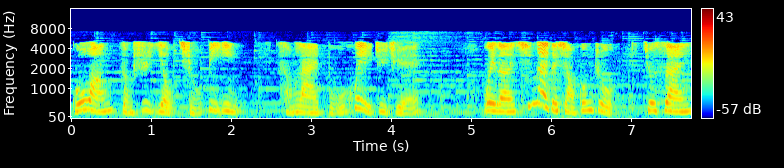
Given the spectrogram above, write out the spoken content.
国王总是有求必应，从来不会拒绝。为了心爱的小公主，就算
